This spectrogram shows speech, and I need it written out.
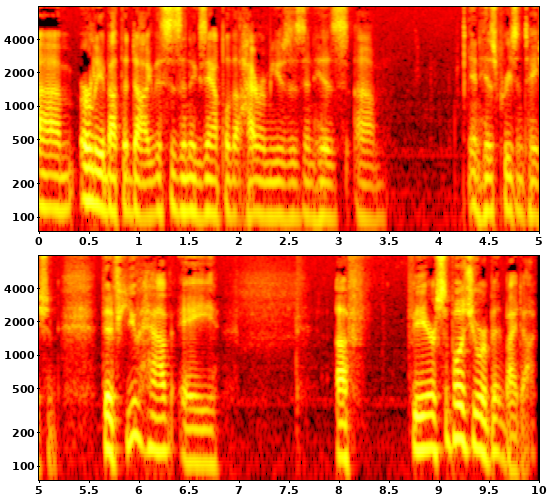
um, early about the dog. This is an example that Hyrum uses in his um, in his presentation. That if you have a a fear, suppose you were bitten by a dog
